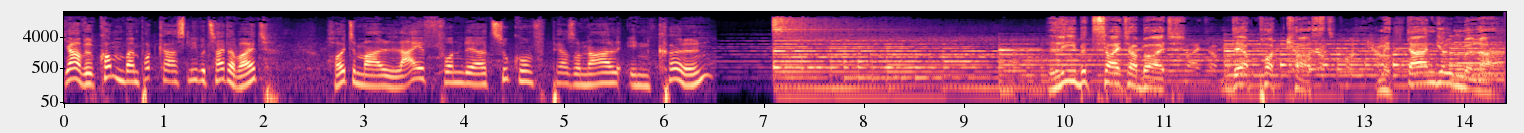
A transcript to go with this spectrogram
Ja, willkommen beim Podcast Liebe Zeitarbeit. Heute mal live von der Zukunft Personal in Köln. Liebe Zeitarbeit, der Podcast mit Daniel Müller.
